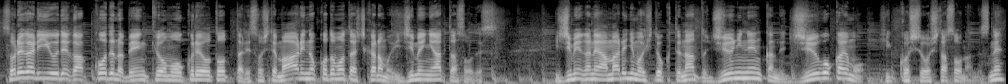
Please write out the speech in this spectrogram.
それが理由で学校での勉強も遅れを取ったりそして周りの子供たちからもいじめにあったそうです。いじめがねあまりにもひどくてなんと12年間で15回も引っ越しをしたそうなんですね。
